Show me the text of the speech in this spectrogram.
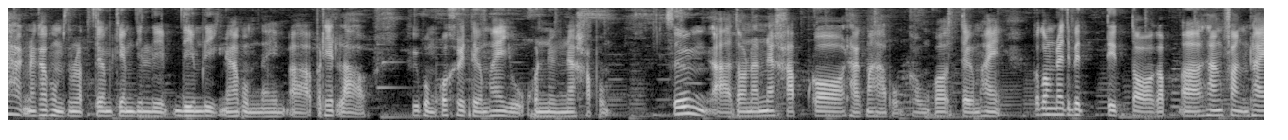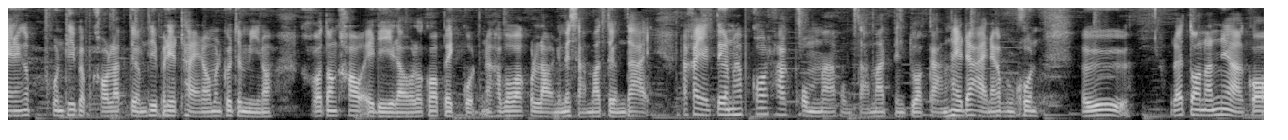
ยากนะครับผมสำหรับเติมเกมดิมลีกดิมลีกนะครับผมในประเทศลาว คือผมก็เคยเติมให้อยู่คนหนึ่งนะครับผม ซึ่งอตอนนั้นนะครับก็ทักมาหาผมผมก็เติมให้ ก็ต้องได้ไปติดต่อกับทางฝั่งไทยนะครับคนที่แบบเขารับเติมที่ประเทศไทยเนาะมันก็จะมีเนาะเขาก็ต้องเข้า ID เราแล้วก็ไปกดนะครับเพราะว่าคนเราเนี่ยไม่สามารถเติมได้ ถ้าใครอยากเติมนะครับก็ทักผมมาผมสามารถเป็นตัวกลางให้ได้นะครับทุกคนเออและตอนนั้นเนี่ยก็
